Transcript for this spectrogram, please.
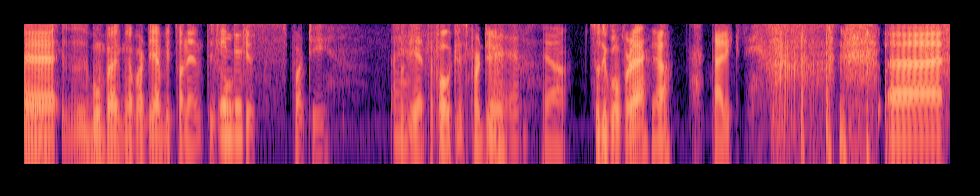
Eh, Bompengepartiet er bytta ned til Folkets parti. Så de heter Folkets parti? Ja. Så du går for det? Ja. Det er riktig. Eh,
